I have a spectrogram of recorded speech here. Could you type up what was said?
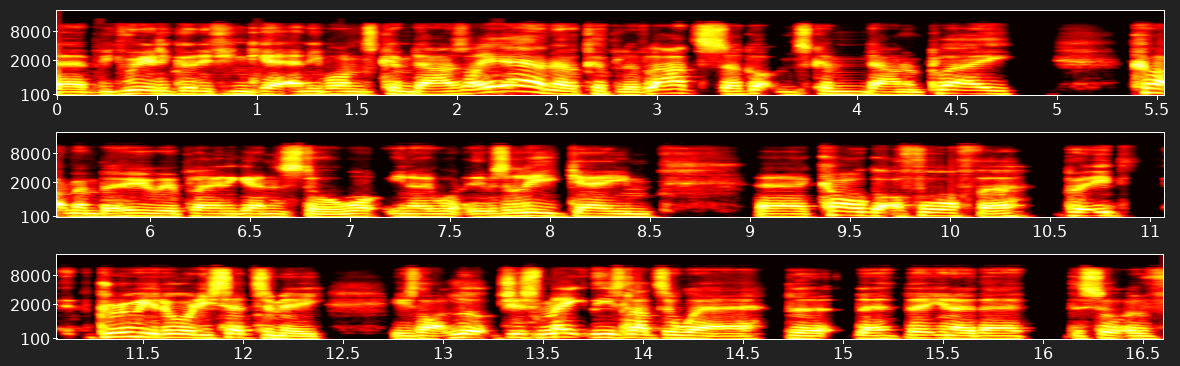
Uh, be really good if you can get anyone to come down." I was like, "Yeah, I know a couple of lads, so I got them to come down and play." Can't remember who we were playing against or what. You know, what it was a league game. Uh, Carl got a fourfer, but it, Gruey had already said to me, he's like, look, just make these lads aware that they're, they're you know, they're they're sort of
